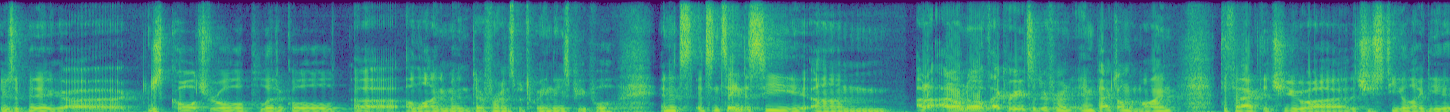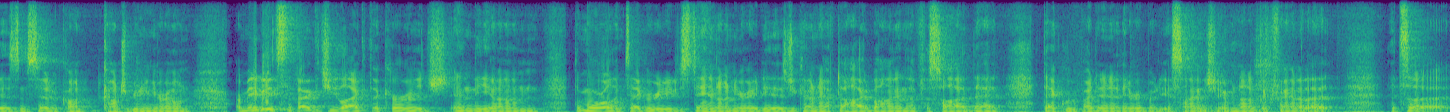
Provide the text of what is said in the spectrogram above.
There's a big uh just cultural, political uh alignment difference between these people. And it's it's insane to see um I don't, I don't know if that creates a different impact on the mind. The fact that you uh, that you steal ideas instead of con- contributing your own, or maybe it's the fact that you lack the courage and the um, the moral integrity to stand on your ideas. You kind of have to hide behind that facade that that group identity everybody assigns you. I'm not a big fan of that. It's uh,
